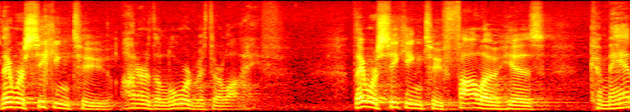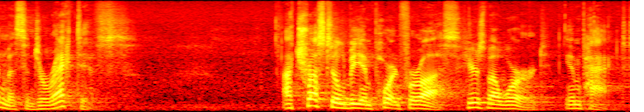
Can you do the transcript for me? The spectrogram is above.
They were seeking to honor the Lord with their life. They were seeking to follow his commandments and directives. I trust it'll be important for us. Here's my word impact.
